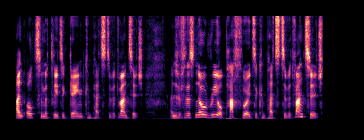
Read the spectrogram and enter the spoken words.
and ultimately to gain competitive advantage. And if there's no real pathway to competitive advantage,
